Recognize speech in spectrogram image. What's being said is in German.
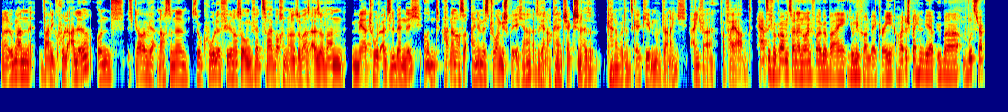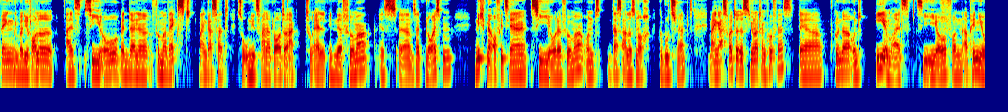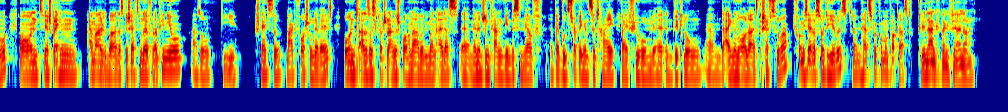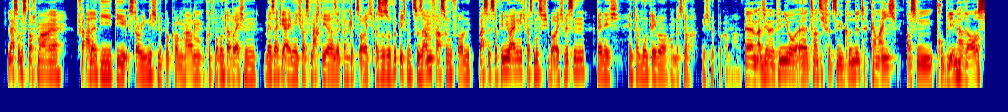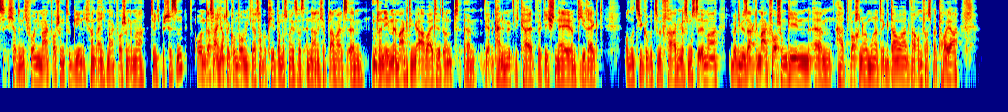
Und dann irgendwann war die Kohle alle und ich glaube, wir hatten noch so eine so Kohle für noch so ungefähr zwei Wochen oder sowas. Also waren mehr tot als lebendig und hatten dann noch so ein Investorengespräch, ja. Also wir hatten auch keine Traction, also keiner wollte uns Geld geben und waren eigentlich, eigentlich war, war Feierabend. Herzlich willkommen zu einer neuen Folge bei Unicorn Bakery. Heute sprechen wir über Bootstrapping, über die Rolle als CEO, wenn deine Firma wächst. Mein Gast hat so um die 200 Leute aktuell in der Firma, ist äh, seit neuestem nicht mehr offiziell CEO der Firma und das alles noch gebootstrapped. Mein Gast heute ist Jonathan Kurfes, der Gründer und ehemals CEO von Apinio. Und wir sprechen einmal über das Geschäftsmodell von Apinio, also die schnellste Marktforschung der Welt und alles, was ich gerade schon angesprochen habe, wie man all das äh, managen kann, gehen ein bisschen mehr auf äh, bei Bootstrapping ins Detail, bei Führung der Entwicklung ähm, der eigenen Rolle als Geschäftsführer. Ich freue mich sehr, dass du heute hier bist. Ähm, herzlich willkommen im Podcast. Vielen Dank, danke für die Einladung lass uns doch mal für alle, die die Story nicht mitbekommen haben, kurz mal runterbrechen. Wer seid ihr eigentlich? Was macht ihr? Seit wann gibt's euch? Also so wirklich eine Zusammenfassung von, was ist Apinio eigentlich? Was muss ich über euch wissen, wenn ich hinterm Mond lebe und das noch nicht mitbekommen habe? Ähm, also wir haben Apinio äh, 2014 gegründet, kam eigentlich aus dem Problem heraus. Ich hatte nicht vor, in die Marktforschung zu gehen. Ich fand eigentlich Marktforschung immer ziemlich beschissen. Und das war eigentlich auch der Grund, warum ich gedacht habe, okay, da muss man jetzt was ändern. Ich habe damals ähm, im Unternehmen im Marketing gearbeitet und ähm, wir hatten keine Möglichkeit, wirklich schnell und direkt direkt unsere Zielgruppe zu befragen. Das musste immer über die besagte Marktforschung gehen, ähm, hat Wochen oder Monate gedauert, war unfassbar teuer.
